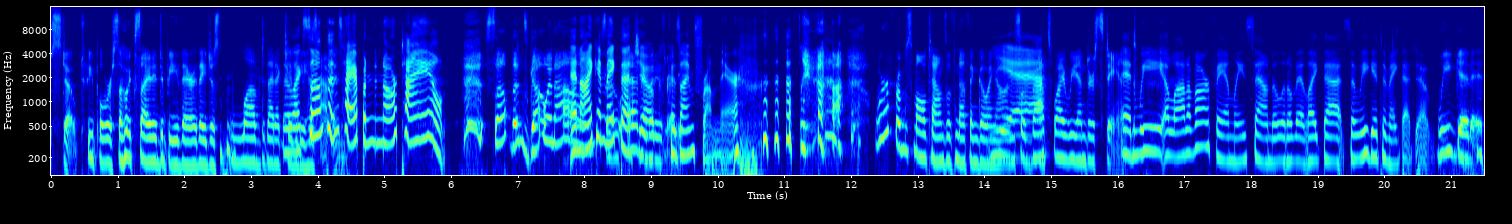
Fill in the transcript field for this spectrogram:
stoked. People were so excited to be there. They just loved that activity. They're like something's happened. happened in our town. Something's going on. and I can So make that joke because. I'm from there. We're from small towns with nothing going on, so that's why we understand. and we, a lot of our families sound a little bit like that, so we get to make that joke. We get it.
